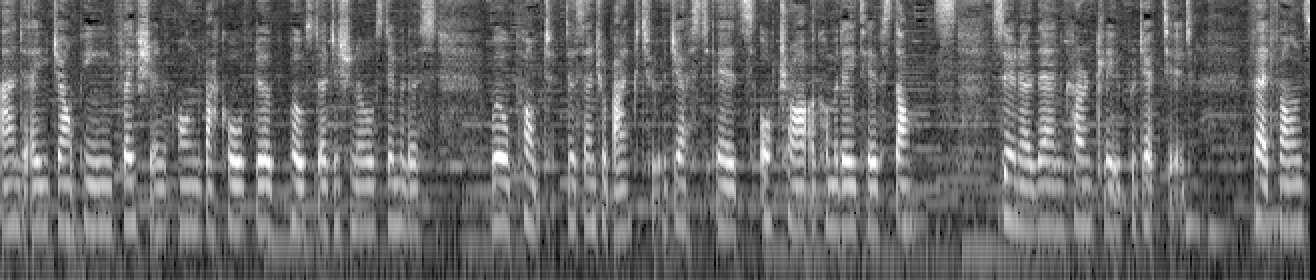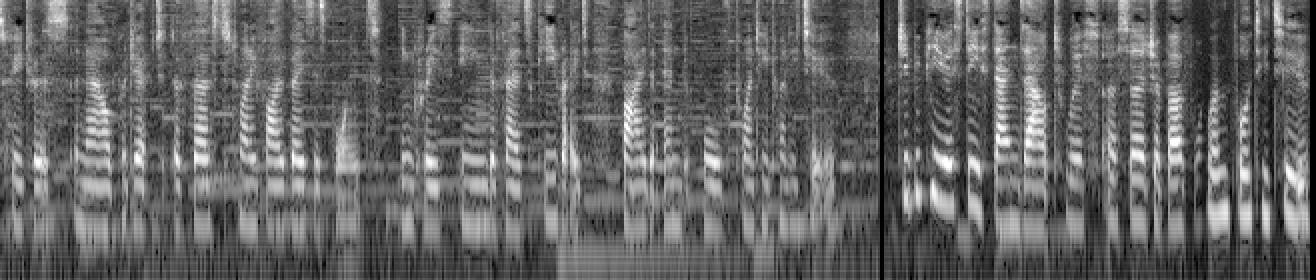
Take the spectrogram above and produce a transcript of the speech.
and a jump in inflation on the back of the proposed additional stimulus will prompt the central bank to adjust its ultra accommodative stance sooner than currently projected. Fed funds futures now project the first 25 basis point increase in the Fed's key rate by the end of 2022. GBP/USD stands out with a surge above 142,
